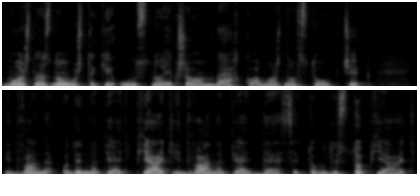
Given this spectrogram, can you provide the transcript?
Можна знову ж таки усно, якщо вам легко, а можна в стовпчик. І 2 на, 1 на 5 5 і 2 на 5 10, то буде 105.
